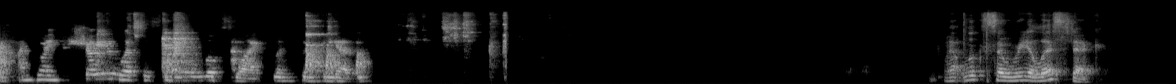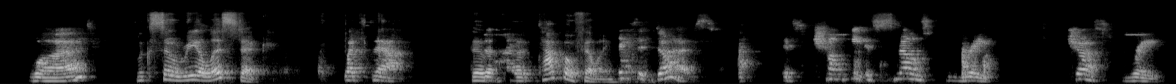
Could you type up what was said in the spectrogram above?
I'm going to show you what this meal looks like when put together. That looks so realistic. What? Looks so realistic. What's that? The, the, the taco filling. Yes, it does. It's chunky. It smells great. Just great.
